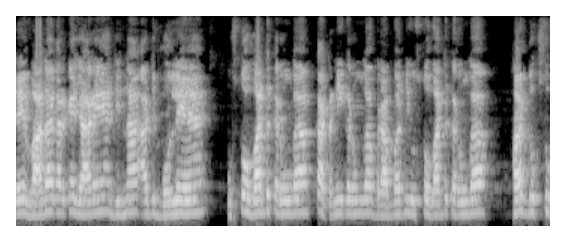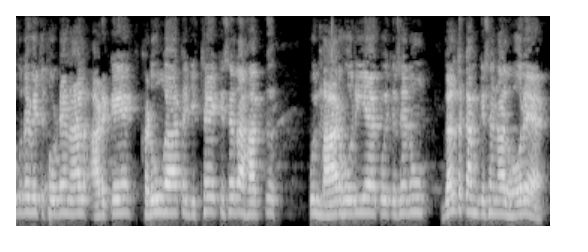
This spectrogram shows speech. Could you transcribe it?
ਤੇ ਵਾਅਦਾ ਕਰਕੇ ਜਾ ਰਹੇ ਆ ਜਿੰਨਾ ਅੱਜ ਬੋਲੇ ਆ ਉਸ ਤੋਂ ਵੱਧ ਕਰੂੰਗਾ, ਘੱਟ ਨਹੀਂ ਕਰੂੰਗਾ, ਬਰਾਬਰ ਨਹੀਂ, ਉਸ ਤੋਂ ਵੱਧ ਕਰੂੰਗਾ। ਹਰ ਦੁੱਖ ਸੁੱਖ ਦੇ ਵਿੱਚ ਤੁਹਾਡੇ ਨਾਲ ਅੜ ਕੇ ਖੜੂੰਗਾ ਤੇ ਜਿੱਥੇ ਕਿਸੇ ਦਾ ਹੱਕ ਕੋਈ ਮਾਰ ਹੋ ਰਹੀ ਹੈ, ਕੋਈ ਕਿਸੇ ਨੂੰ ਗਲਤ ਕੰਮ ਕਿਸੇ ਨਾਲ ਹੋ ਰਿਹਾ ਹੈ,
